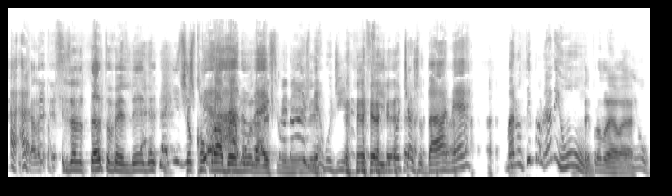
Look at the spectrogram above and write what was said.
o cara tá precisando tanto vender, né? Tá Deixa eu comprar uma bermuda velho. desse menino. umas né? bermudinhas aqui, filho. Vou te ajudar, né? Mas não tem problema nenhum. Não tem problema, é. nenhum.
